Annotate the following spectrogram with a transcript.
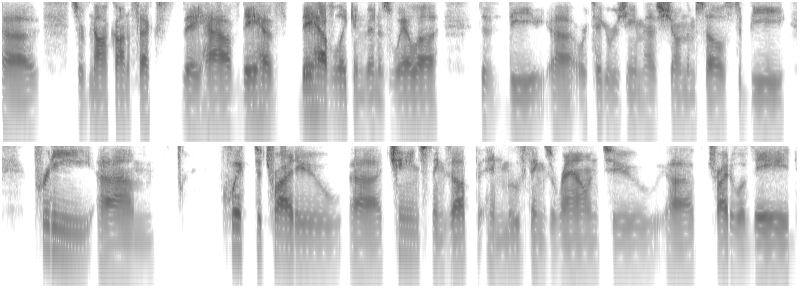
uh, sort of knock-on effects they have. They have they have like in Venezuela, the the uh, Ortega regime has shown themselves to be pretty. Um, quick to try to uh, change things up and move things around to uh, try to evade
